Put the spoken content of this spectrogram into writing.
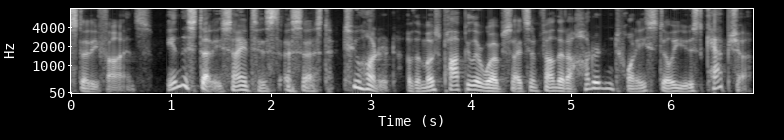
study finds. In the study, scientists assessed 200 of the most popular websites and found that 120 still used CAPTCHA.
